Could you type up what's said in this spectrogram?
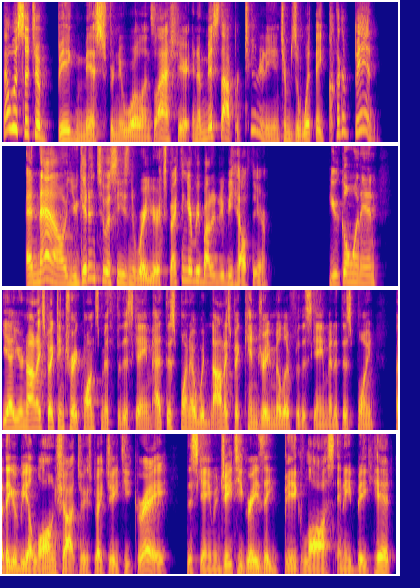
that was such a big miss for New Orleans last year and a missed opportunity in terms of what they could have been. And now you get into a season where you're expecting everybody to be healthier. You're going in, yeah, you're not expecting Tre'Quan Smith for this game. At this point, I would not expect Kendre Miller for this game. And at this point, I think it would be a long shot to expect JT Gray this game. And JT Gray is a big loss and a big hit.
